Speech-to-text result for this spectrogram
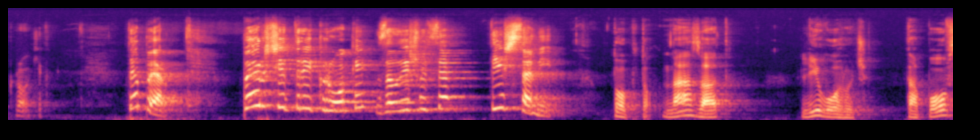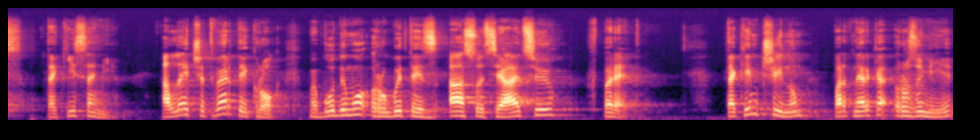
кроків. Тепер перші три кроки залишаться ті ж самі. Тобто назад, ліворуч та повз такі самі. Але четвертий крок ми будемо робити з асоціацією вперед. Таким чином, партнерка розуміє,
